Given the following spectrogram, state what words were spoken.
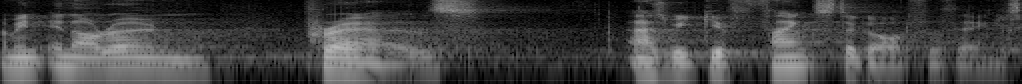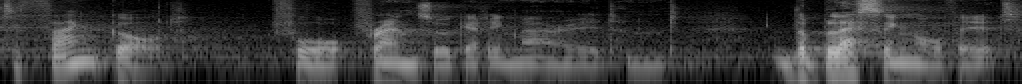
I mean, in our own prayers, as we give thanks to God for things, to thank God for friends who are getting married and the blessing of it.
